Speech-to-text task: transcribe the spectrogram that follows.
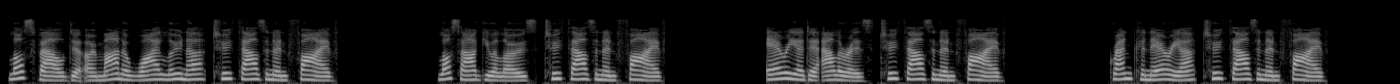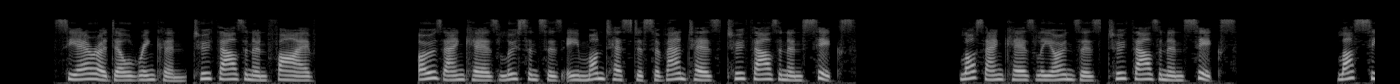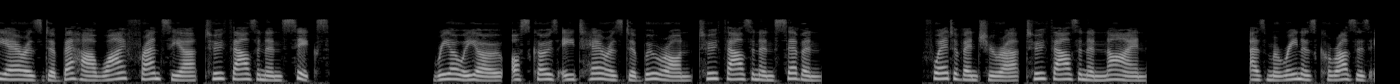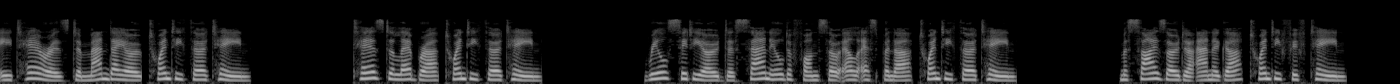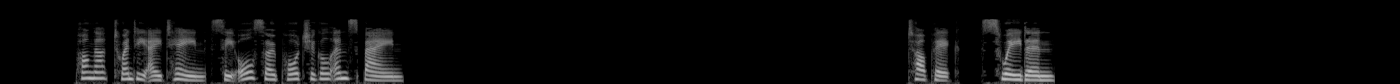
Los Val de Omana y Luna 2005 Los Argüellos 2005 Area de Allariz 2005 Gran Canaria 2005 Sierra del Rincon 2005 Os Ancares Lucenses Montes de Cervantes 2006 Los Ancares Leoneses 2006 Las Sierras de Bejar y Francia 2006 Rio Eo, Oscos y Terras de Buron 2007 Fuerteventura 2009 as Marinas Coruñesas e Terras de Mandeo 2013 Terres de l'Ebre 2013 Real Sitio de San Ildefonso el Espinar 2013 Macizo de Anaga 2015 Ponga 2018 see also Portugal and Spain. Topic Sweden.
